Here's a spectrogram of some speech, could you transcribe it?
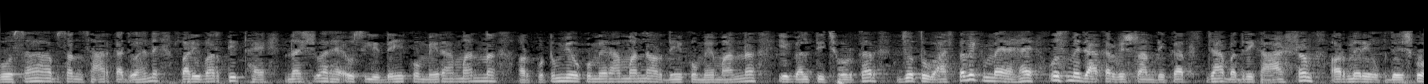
वो सब संसार का जो है ना, परिवर्तित है, नश्वर है, उसलिए देह को मेरा मानना और कुटुम्बियों को मेरा मानना और देह को मैं मानना, ये गलती छोड़कर जो तू वास्तविक मैं है, उसमें जाकर विश्रांति कर, जा बद्री का आश्रम और मेरे उपदेश को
